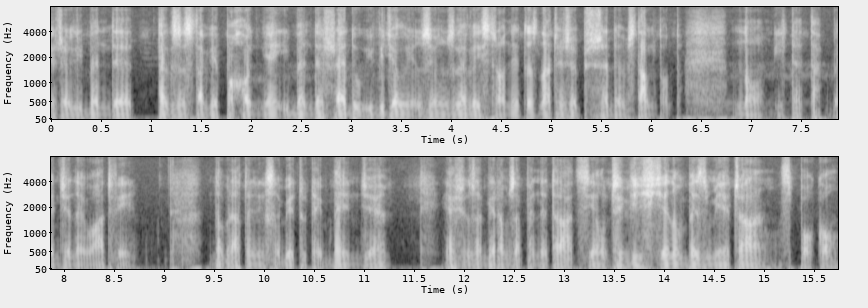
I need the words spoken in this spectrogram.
jeżeli będę tak zostawię pochodnie i będę szedł i widział ją, z lewej strony, to znaczy, że przyszedłem stamtąd. No i te, tak będzie najłatwiej. Dobra, to niech sobie tutaj będzie. Ja się zabieram za penetrację. Oczywiście, no bez miecza, spoko.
